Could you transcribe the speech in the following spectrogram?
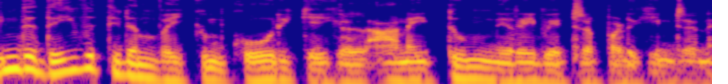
இந்த தெய்வத்திடம் வைக்கும் கோரிக்கைகள் அனைத்தும் நிறைவேற்றப்படுகின்றன.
